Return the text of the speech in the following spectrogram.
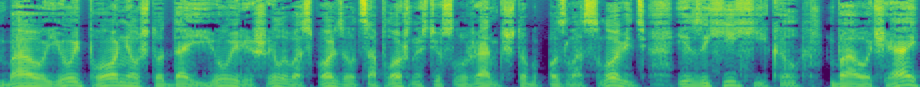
Бао Юй понял, что Дай Юй решила воспользоваться оплошностью служанки, чтобы позлословить, и захихикал. Бао Чай,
